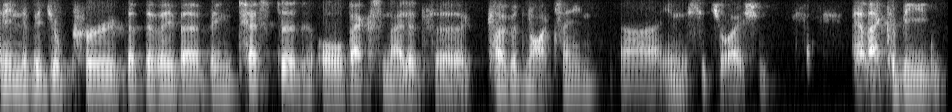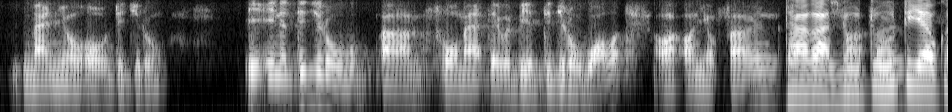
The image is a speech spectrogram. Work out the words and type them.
an individual prove that they've either been tested or vaccinated for COVID 19 uh, in this situation. Now, that could be manual or digital. I- In a digital um, format, there would be a digital wallet on, on your phone. ဒါကလူတူတယောက်က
